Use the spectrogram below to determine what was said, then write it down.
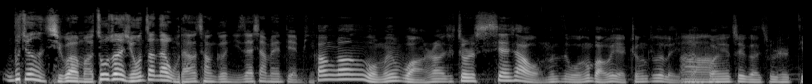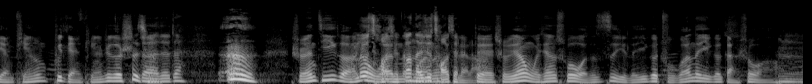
你不觉得很奇怪吗？周传雄站在舞台上唱歌，你在下面点评，刚刚我们网上就是线下，我们我跟宝贝也争执了一下、啊关于这个就是点评不点评这个事情。对对对，首先第一个，刚才就吵起来了啊。对，首先我先说我的自己的一个主观的一个感受啊，嗯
